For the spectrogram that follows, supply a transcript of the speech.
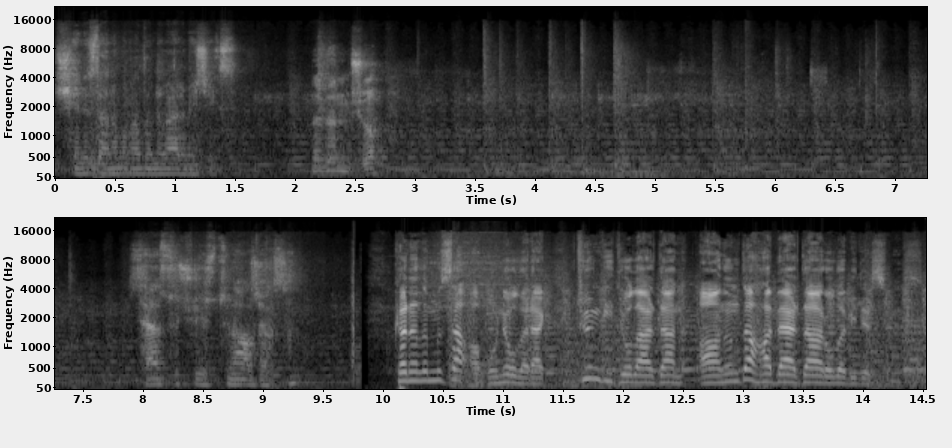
Şeniz Hanım'ın adını vermeyeceksin. Nedenmiş o? Sen suçu üstüne alacaksın. Kanalımıza abone olarak tüm videolardan anında haberdar olabilirsiniz.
